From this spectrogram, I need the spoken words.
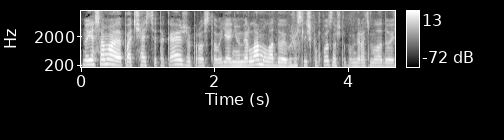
Но я сама по части такая же, просто я не умерла молодой, уже слишком поздно, чтобы умирать молодой.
